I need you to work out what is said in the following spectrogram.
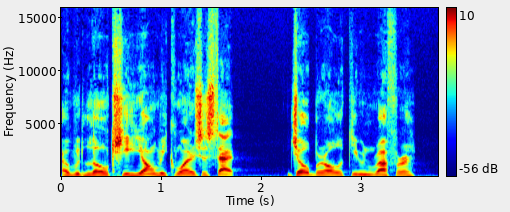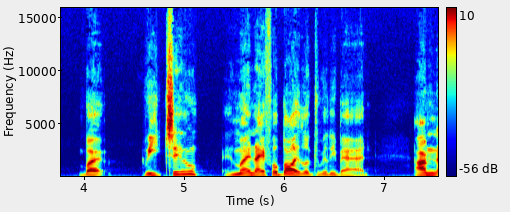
uh, low key on week one. It's just that Joe Burrow looked even rougher, but week two in Monday Night Football, he looked really bad. I'm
